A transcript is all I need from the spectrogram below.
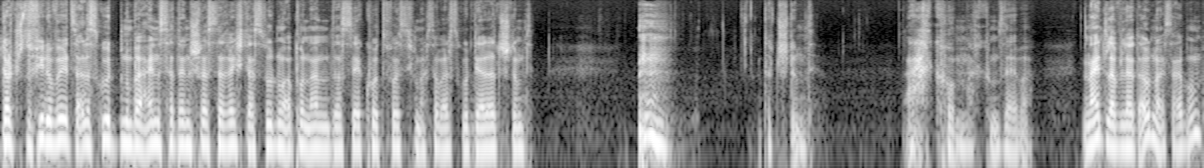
Dodge, so viel du willst, alles gut. Nur bei eines hat deine Schwester recht, dass du nur ab und an das sehr kurzfristig machst, aber alles gut. Ja, das stimmt. das stimmt. Ach komm, ach komm selber. Night Level hat auch ein neues Album.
